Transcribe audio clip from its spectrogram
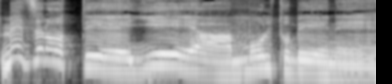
Mezzanotte, yeah, molto bene.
